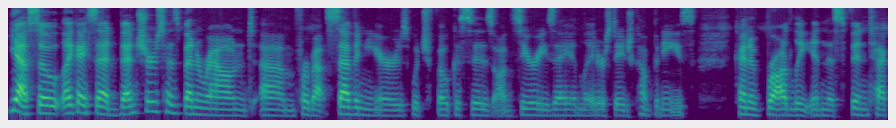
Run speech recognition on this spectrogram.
Yeah. So, like I said, Ventures has been around um, for about seven years, which focuses on Series A and later stage companies, kind of broadly in this fintech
